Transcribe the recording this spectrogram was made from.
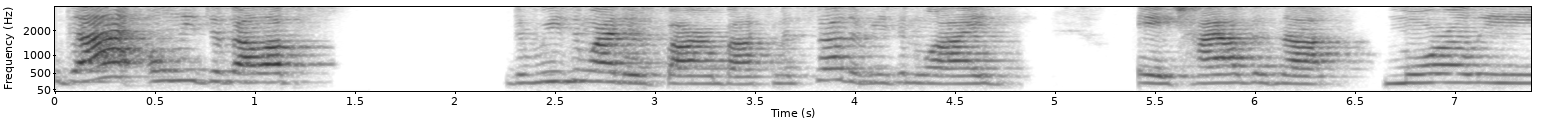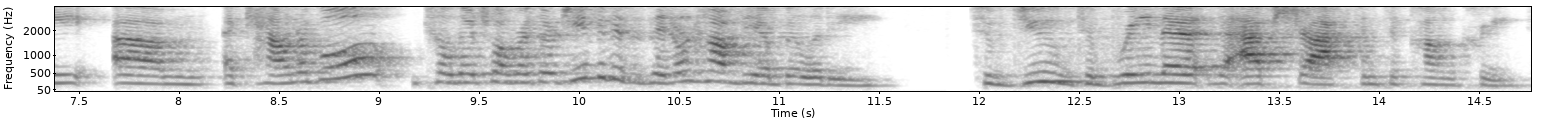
that only develops the reason why there's bar and bas mitzvah, the reason why a child does not morally um, accountable until they're 12 or 13 because they don't have the ability to do to bring the, the abstract into concrete.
